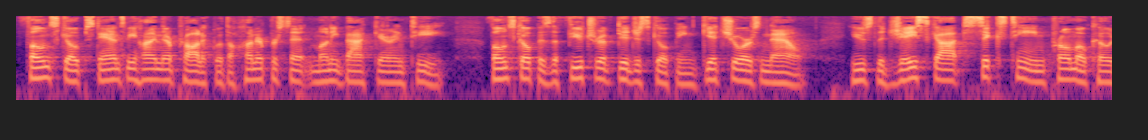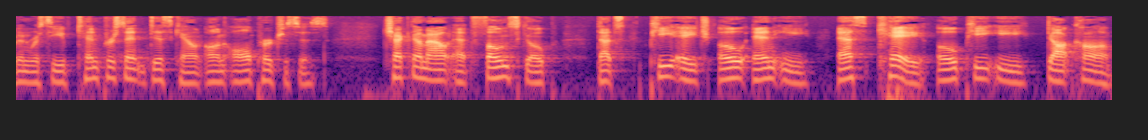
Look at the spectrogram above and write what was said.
Phone Skope stands behind their product with a 100% money back guarantee. Phone Skope is the future of digiscoping. Get yours now. Use the JScott16 promo code and receive 10% discount on all purchases. Check them out at Phone Skope. That's P H O N E S K O P E dot com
